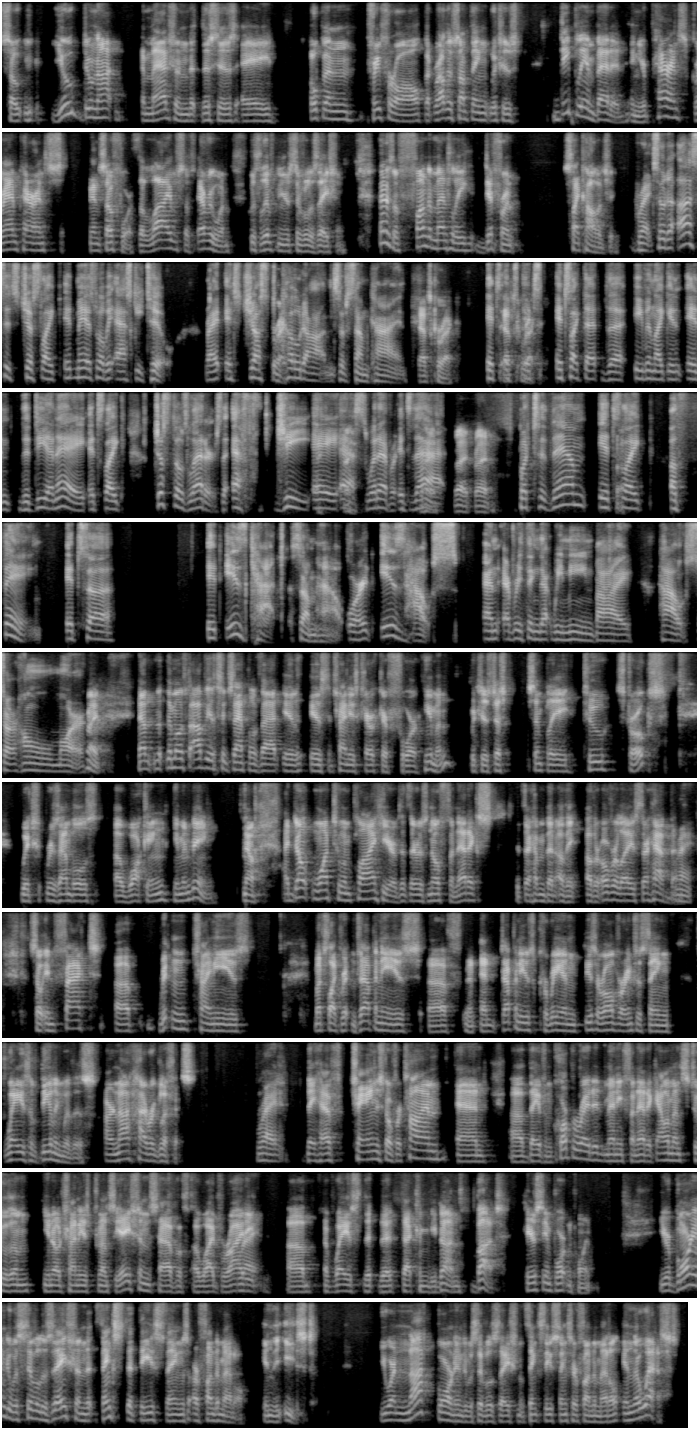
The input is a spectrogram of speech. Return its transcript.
So you, do not imagine that this is a open free for all, but rather something which is deeply embedded in your parents, grandparents, and so forth, the lives of everyone who's lived in your civilization. That is a fundamentally different psychology. Right. So to us, it's just like it may as well be ASCII too, right? It's just Correct. codons of some kind. That's correct. It's That's it's, correct. it's it's like that the even like in in the DNA, it's like just those letters, the F G A S, whatever. It's that. Right, right. right. But to them, it's Right. like a thing. It's a it is cat somehow, or it is house, and everything that we mean by house or home or Right. Now, the, the most obvious example of that is, is the Chinese character for human, which is just simply two strokes, which resembles a walking human being. Now, I don't want to imply here that there is no phonetics, that there haven't been other, other overlays. There have been. right. So, in fact, uh, written Chinese, much like written Japanese uh, and, and Japanese, Korean, these are all very interesting ways of dealing with this, are not hieroglyphics Right. they have changed over time and uh, they've incorporated many phonetic elements to them. You know, Chinese pronunciations have a, a wide variety Right. uh, of ways that, that that can be done. But here's the important point you're born into a civilization that thinks that these things are fundamental in the East. You are not born into a civilization that thinks these things are fundamental in the West.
